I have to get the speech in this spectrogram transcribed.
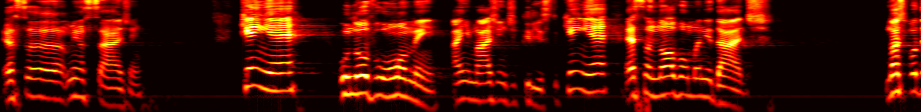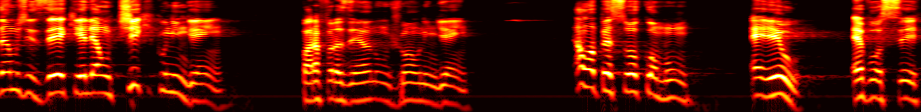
essa mensagem. Quem é o novo homem, a imagem de Cristo? Quem é essa nova humanidade? Nós podemos dizer que ele é um tíquico ninguém, parafraseando um João ninguém. É uma pessoa comum, é eu, é você.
